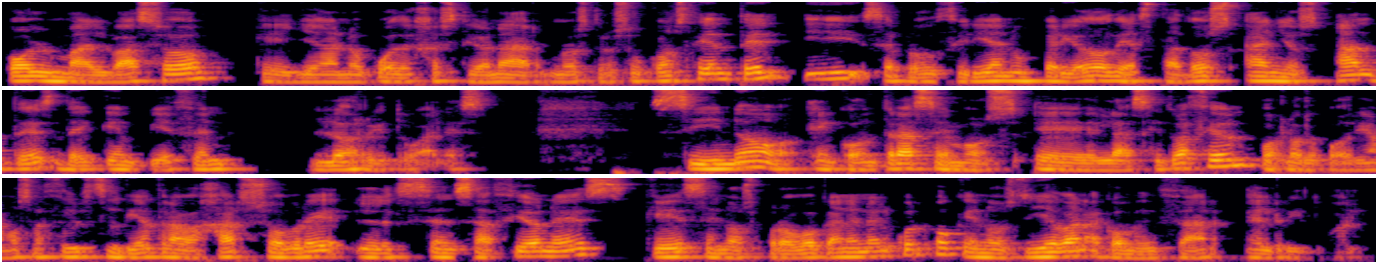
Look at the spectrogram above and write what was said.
colma el vaso, que ya no puede gestionar nuestro subconsciente y se produciría en un periodo de hasta dos años antes de que empiecen los rituales. Si no encontrásemos eh, la situación, pues lo que podríamos hacer sería trabajar sobre las sensaciones que se nos provocan en el cuerpo que nos llevan a comenzar el ritual.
